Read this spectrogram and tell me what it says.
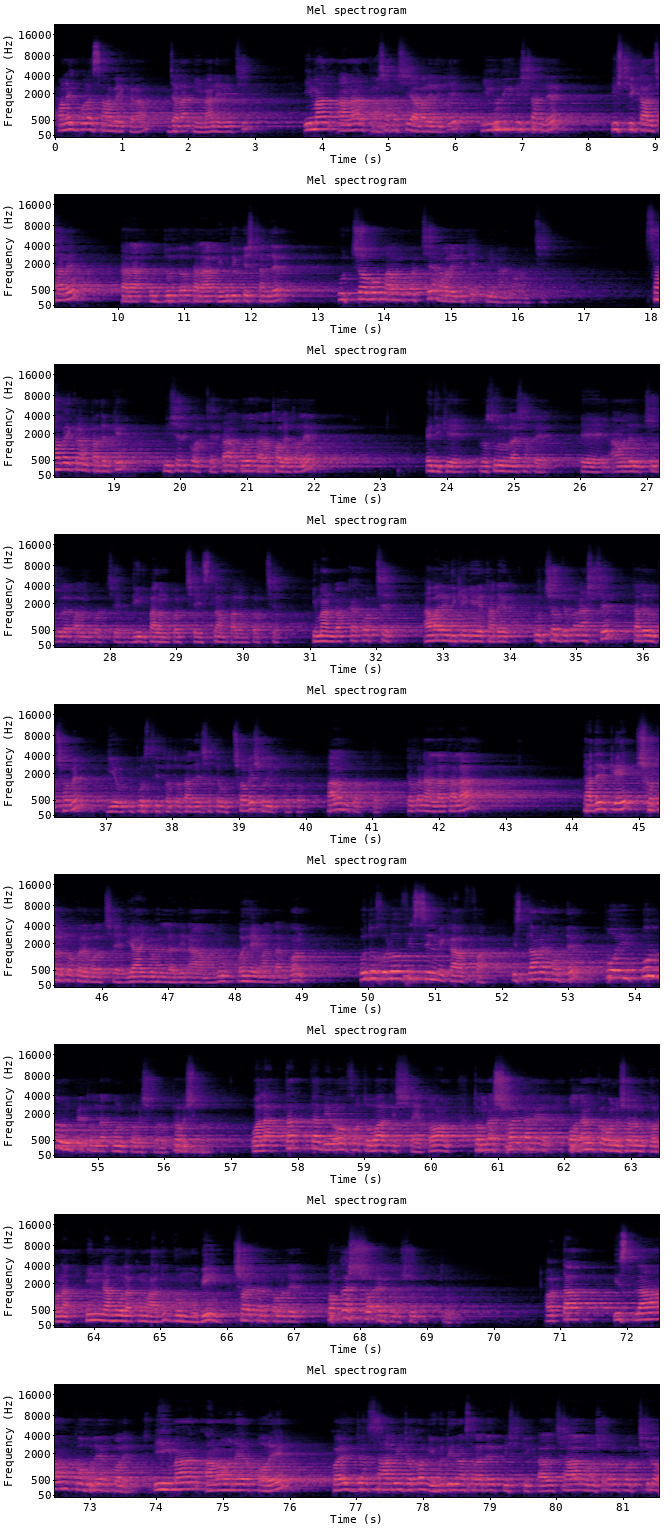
অনেকগুলো সাহাবায়ে কেরাম যারা ইমান এনেছে ইমান আনার পাশাপাশি আবার এদিকে ইহুদি খ্রিস্টানদের কৃষ্টি কালচারে তারা উদ্বুদ্ধ, তারা ইহুদি খ্রিস্টানদের উৎসবও পালন করছে, আবার এদিকে ইমানও হচ্ছে সাহাবাইকরাম তাদেরকে নিষেধ করছে। তারপরে তারা তলে তলে এদিকে রসুল্লাহর সাথে আমাদের উৎসবগুলো পালন করছে, দিন পালন করছে, ইসলাম পালন করছে ইমান রক্ষা করছে। আবার এদিকে গিয়ে তাদের উৎসব যখন আসছে, তাদের উৎসবে গিয়ে উপস্থিত হতো, তাদের সাথে উৎসবে শরীর হতো, পালন করত। তখন আল্লাহ তালা তাদেরকে সতর্ক করে বলছে ইসলামের মধ্যে পরিপূর্ণরূপে তোমরা অনুপ্রবেশ করো, প্রবেশ করো। তোমরা শয়তানের পদাঙ্ক অনুসরণ করো না। ইন্নাহু লাকুম আদুব্বুম মুবিন, শয়তান তোমাদের প্রকাশ্য একজন শত্রু। অর্থাৎ ইসলাম কবুলের পরে ইমান আনয়নের পরে কয়েকজন সাহাবি যখন ইহুদিন আসরাদের কৃষ্টি কালচার অনুসরণ করছিল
